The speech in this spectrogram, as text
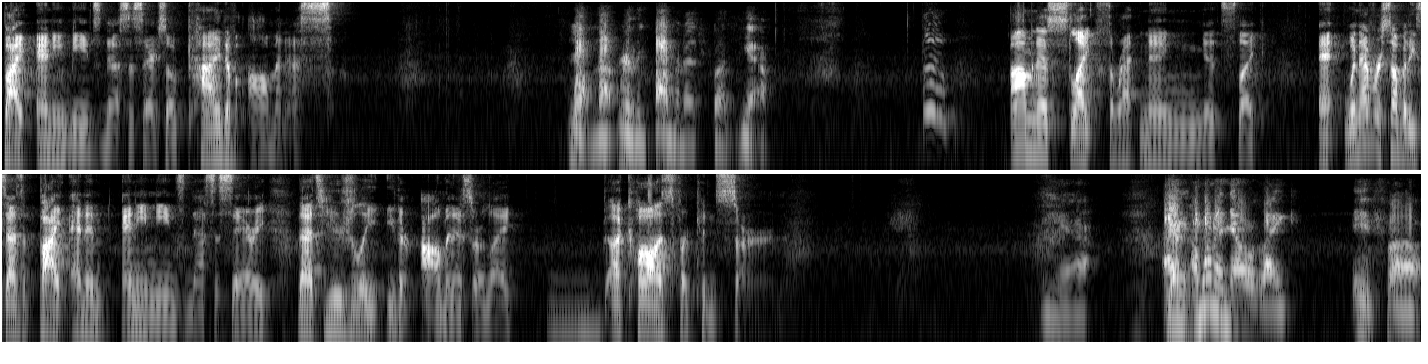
by any means necessary. So kind of ominous. Well, not really ominous, but yeah ominous, slight threatening. It's like whenever somebody says by any, any means necessary, that's usually either ominous or like a cause for concern. Yeah. yeah. I, I want to know, like, if, uh,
